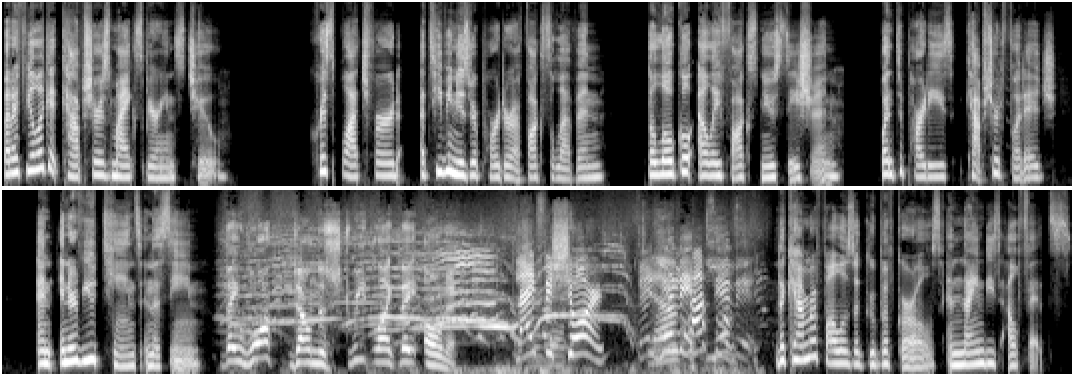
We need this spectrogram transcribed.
But I feel like it captures my experience too. Chris Blatchford, a TV news reporter at Fox 11, the local LA Fox news station, went to parties, captured footage, and interviewed teens in the scene. They walk down the street like they own it. Life is short. Live it, live it. The camera follows a group of girls in 90s outfits.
